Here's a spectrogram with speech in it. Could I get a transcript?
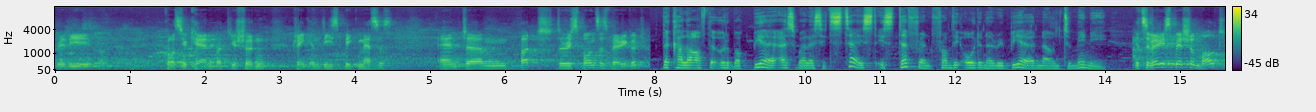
really, of course you can, but you shouldn't drink in these big masses. And um, but the response is very good. The color of the Urbock beer, as well as its taste, is different from the ordinary beer known to many. It's a very special malt.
